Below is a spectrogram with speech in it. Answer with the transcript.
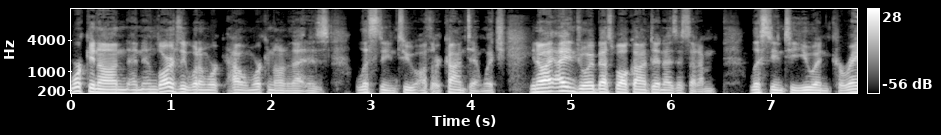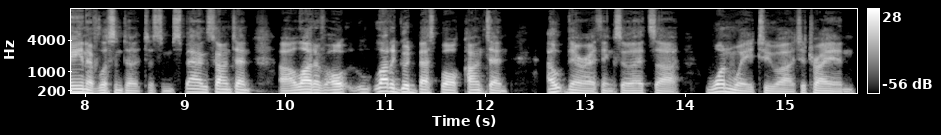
working on, and, and largely what I'm work how I'm working on that is listening to other content, which you know I, I enjoy best ball content. As I said, I'm listening to you and Kerrane. I've listened to, to some Spags content, uh, a lot of a lot of good best ball content out there. I think so. That's uh, one way to uh, to try and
